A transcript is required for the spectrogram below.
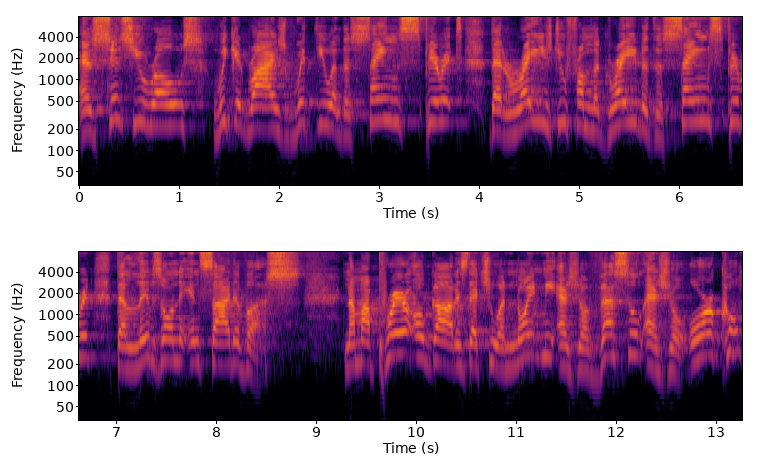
And since you rose, we could rise with you, and the same spirit that raised you from the grave is the same spirit that lives on the inside of us. Now, my prayer, oh God, is that you anoint me as your vessel, as your oracle,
